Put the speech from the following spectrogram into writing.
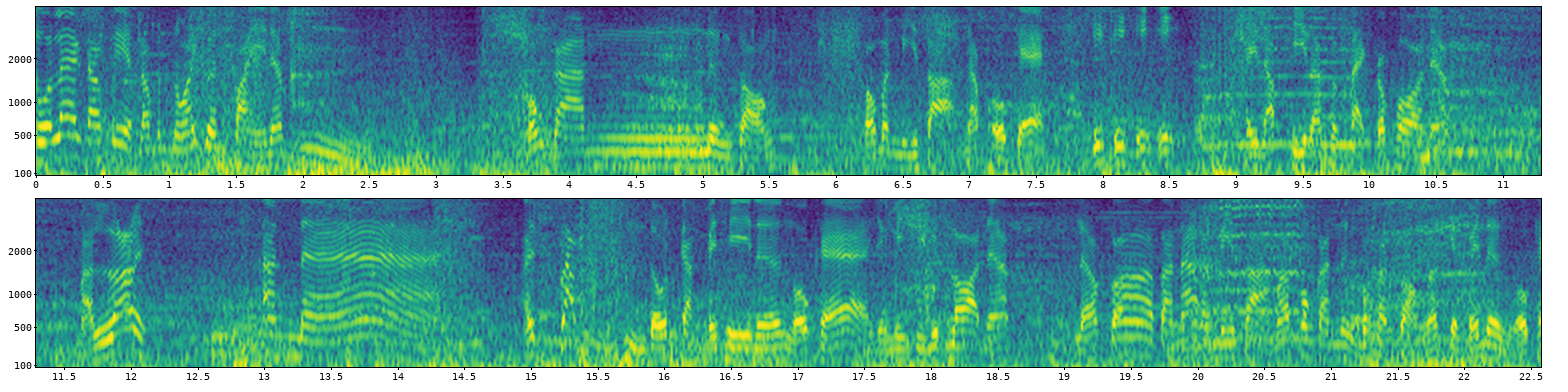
ตัวแรกดาเมจเรามันน้อยเกินไปนะอืมป้องกันหนึ่งสองเพราะมันมีสามนะครับ โอเคให้รับทีละสแต็กก็พอนะครับ มาเลยอันน่ะไอ้ซ้ำโดนกัดไปทีนึง โอเค ยังมีชีวิตรอดนะครับ แล้วก็ตาหน้ามันมีสามว่าป้องกันหนึ่งป้องกันสองแล้วเก็บไว้หนึ่งโอเค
